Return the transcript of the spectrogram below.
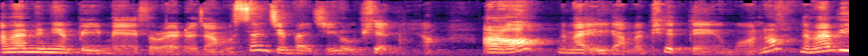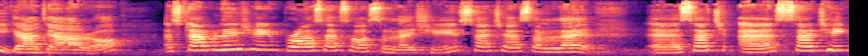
အမှန်မြင့်မြင့်ပေးမယ်ဆိုတဲ့အတွက်ကြောင့်မို့စန့်ကျင်ဘက်ကြီးလို့ဖြစ်နေအောင်အဲ့တော့နံပါတ် A ကမဖြစ်သင့်ဘူးပေါ့နော်နံပါတ် B ကကြတော့ establishing process of selection such as select uh, such as setting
